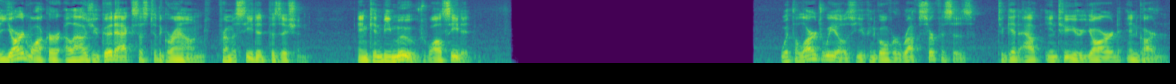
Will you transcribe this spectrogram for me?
The yard walker allows you good access to the ground from a seated position and can be moved while seated. With the large wheels you can go over rough surfaces to get out into your yard and garden.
